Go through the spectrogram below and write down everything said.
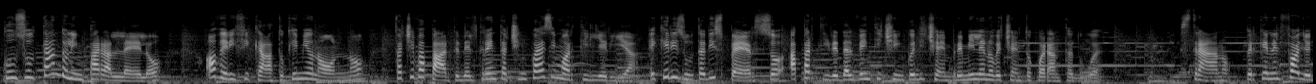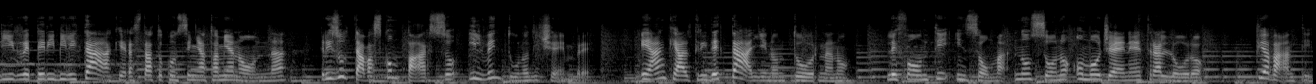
Consultandoli in parallelo, ho verificato che mio nonno faceva parte del 35 Artiglieria e che risulta disperso a partire dal 25 dicembre 1942. Strano, perché nel foglio di irreperibilità che era stato consegnato a mia nonna risultava scomparso il 21 dicembre. E anche altri dettagli non tornano. Le fonti, insomma, non sono omogenee tra loro. Più avanti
